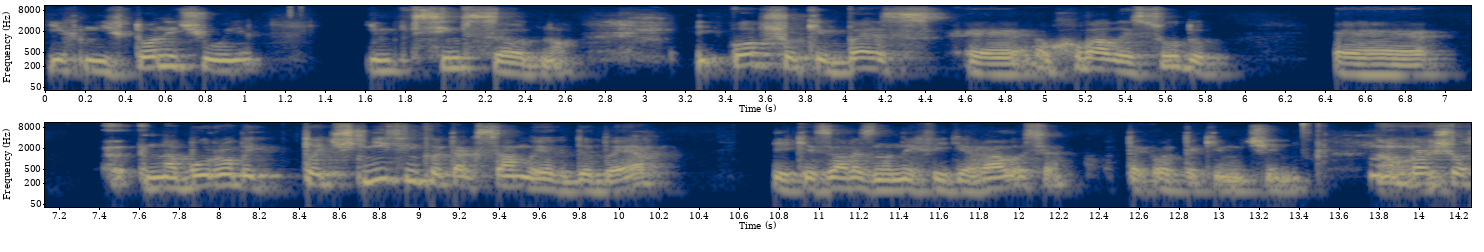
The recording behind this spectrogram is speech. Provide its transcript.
Їх ніхто не чує, їм всім все одно. І обшуки без е, ухвали суду е, набу робить точнісінько так само, як ДБР, яке зараз на них відігралося, от, от таким чином. Ну, Так що,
